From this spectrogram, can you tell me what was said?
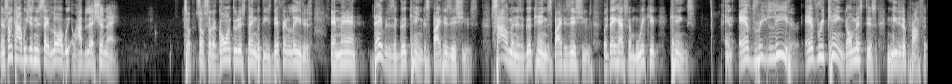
and sometimes we just need to say, Lord, we, I bless your name. So, so, so they're going through this thing with these different leaders. And man, David is a good king despite his issues. Solomon is a good king despite his issues, but they have some wicked kings. And every leader, every king, don't miss this, needed a prophet.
